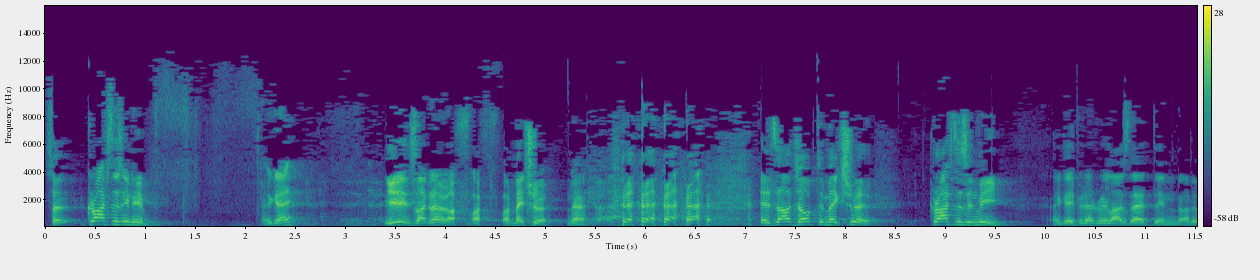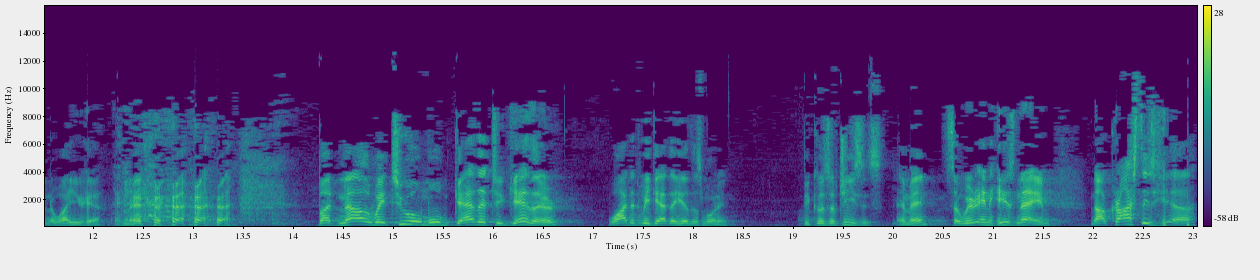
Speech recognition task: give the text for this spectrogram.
So Christ is in him. Okay? Yes, I know. I've, I've, I've made sure. No. it's our job to make sure. Christ is in me. Okay, if you don't realize that, then I don't know why you're here. Amen. but now, where two or more gather together, why did we gather here this morning? Because of Jesus. Amen. So we're in His name. Now Christ is here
